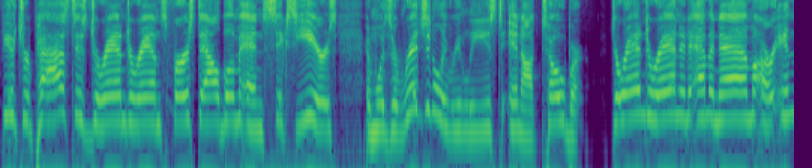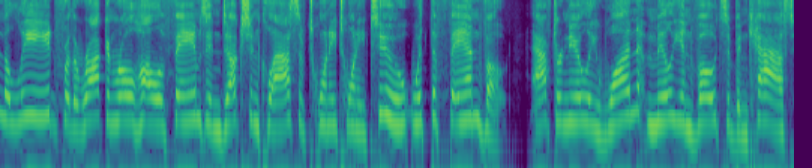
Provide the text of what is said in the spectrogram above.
Future Past is Duran Duran's first album in six years and was originally released in October. Duran Duran and Eminem are in the lead for the Rock and Roll Hall of Fame's induction class of 2022 with the fan vote. After nearly 1 million votes have been cast,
